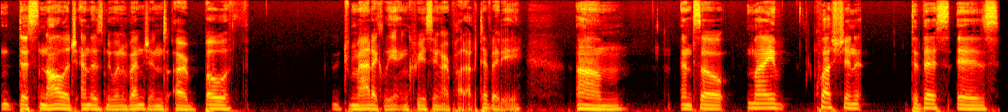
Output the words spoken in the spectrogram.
this knowledge and these new inventions are both dramatically increasing our productivity. Um, and so my question to this is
